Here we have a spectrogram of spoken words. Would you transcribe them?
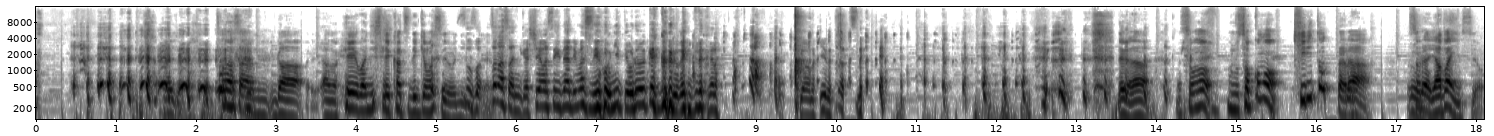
さ、トナさんが、あの、平和に生活できますように。そうそう、トナさんが幸せになりますようにって俺は書くのが言ってたから。今日の昼雑で。だから、その、そこも切り取ったら、うんそれはやばいんですよ。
